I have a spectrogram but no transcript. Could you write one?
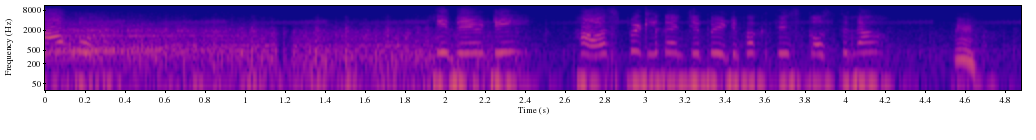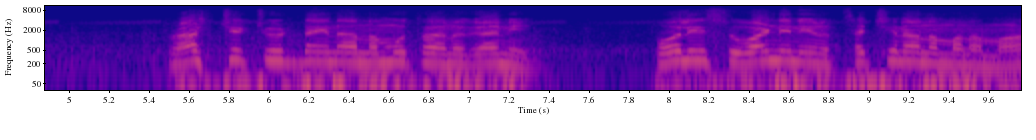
ఆపు. ఇదేమిటి హాస్పిటల్ కంచి ఇటు పక్క తీసుకొస్తున్నావు? ప్రాస్టిట్యూట్ అయినా నమ్ముతాను గాని పోలీసు వాణ్ణి నేను చచ్చినా నమ్మనమ్మా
